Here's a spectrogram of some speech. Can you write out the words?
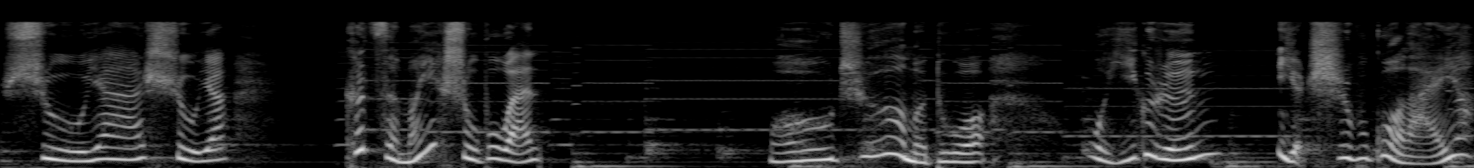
数呀数呀，可怎么也数不完。哦，这么多，我一个人也吃不过来呀。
